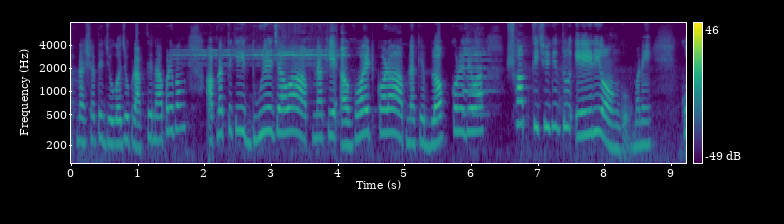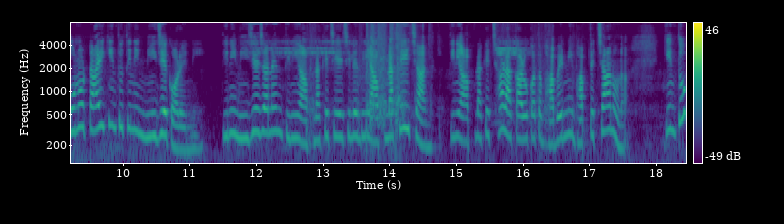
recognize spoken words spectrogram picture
আপনার সাথে যোগাযোগ রাখতে না পারে এবং আপনার থেকে দূরে যাওয়া, আপনাকে অ্যাভয়েড করা, আপনাকে ব্লক করে দেওয়া সব কিছুই কিন্তু এরই অঙ্গ। মানে কোনোটাই কিন্তু তিনি নিজে করেননি। তিনি নিজে জানেন, তিনি আপনাকে চেয়েছিলেন, তিনি আপনাকেই চান। তিনি আপনাকে ছাড়া কারও কথা ভাবেননি, ভাবতে চানও না। কিন্তু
